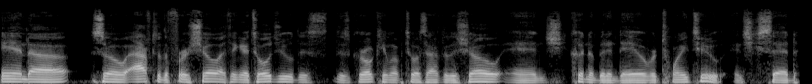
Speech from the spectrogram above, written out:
And uh, so after the first show, I think I told you this this girl came up to us after the show, and she couldn't have been a day over twenty two, and she said,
